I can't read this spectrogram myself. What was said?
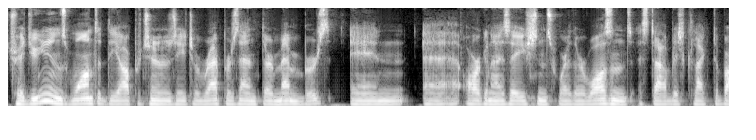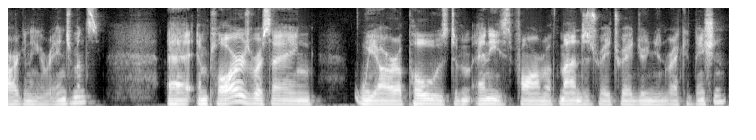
trade unions wanted the opportunity to represent their members in uh, organisations where there wasn't established collective bargaining arrangements. Uh, employers were saying, We are opposed to any form of mandatory trade union recognition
